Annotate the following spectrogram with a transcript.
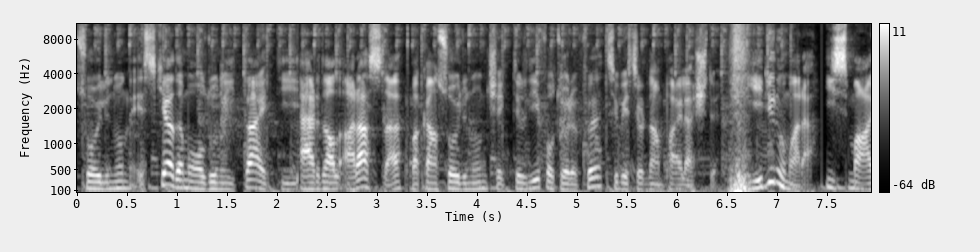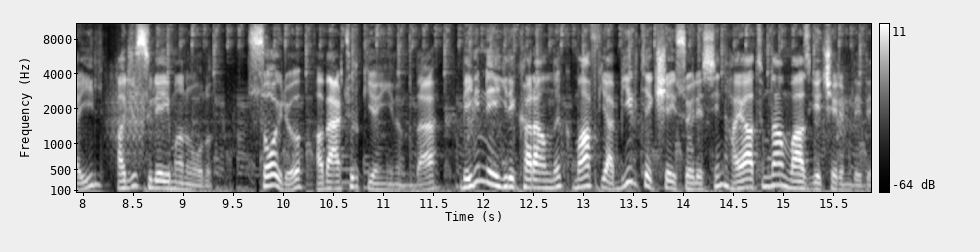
Soylu'nun eski adamı olduğunu iddia ettiği Erdal Aras'la Bakan Soylu'nun çektirdiği fotoğrafı Twitter'dan paylaştı. 7 numara İsmail Hacı Süleymanoğlu. Soylu Habertürk yayınında Benimle ilgili karanlık, mafya bir tek şey söylesin hayatımdan vazgeçerim dedi.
